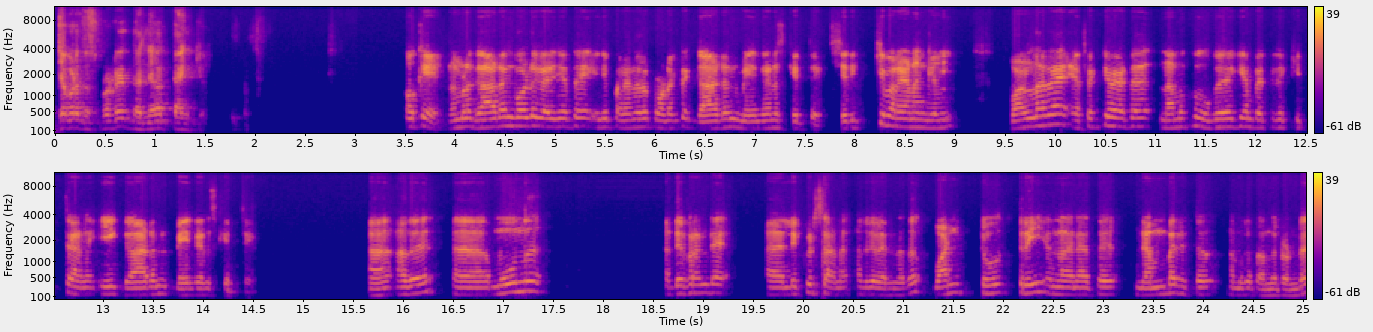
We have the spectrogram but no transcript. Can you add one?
जबरदस्त प्रोडक्ट धन्यवाद थैंक यू ഓക്കെ നമ്മൾ ഗാർഡൻ ഗോൾഡ് കഴിഞ്ഞിട്ട് ഇനി പറയുന്ന ഒരു പ്രോഡക്റ്റ് ഗാർഡൻ മെയിൻ്റെനൻസ് കിറ്റ് ശരിക്കും പറയുകയാണെങ്കിൽ വളരെ എഫക്റ്റീവ് ആയിട്ട് നമുക്ക് ഉപയോഗിക്കാൻ പറ്റിയ കിറ്റാണ് ഈ ഗാർഡൻ മെയിൻ്റെനൻസ് കിറ്റ് അത് മൂന്ന് ഡിഫറെന്റ് ലിക്വിഡ്സ് ആണ് അതിൽ വരുന്നത്. വൺ ടു ത്രീ എന്നതിനകത്ത് നമ്പർ ഇട്ട് നമുക്ക് തന്നിട്ടുണ്ട്.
